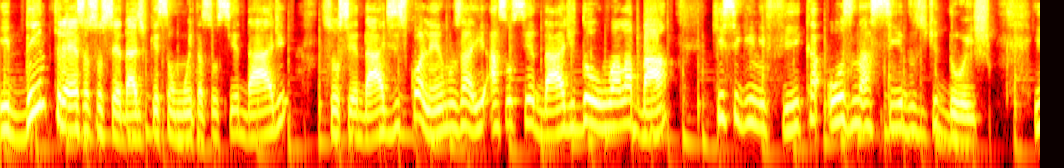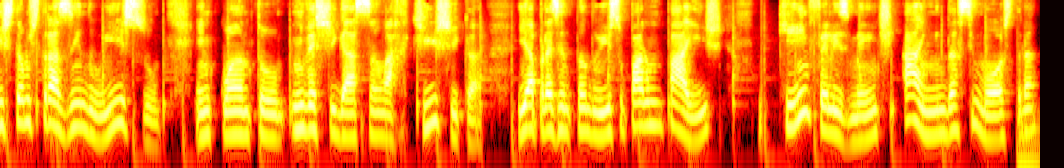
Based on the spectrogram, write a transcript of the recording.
E dentre essa sociedade, porque são muitas sociedade, sociedades, escolhemos aí a sociedade do Ualabá, que significa os nascidos de dois. E estamos trazendo isso enquanto investigação artística e apresentando isso para um país que, infelizmente, ainda se mostra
